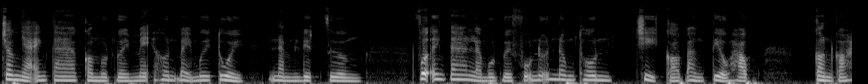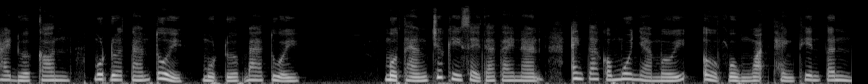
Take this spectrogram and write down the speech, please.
Trong nhà anh ta còn một người mẹ hơn 70 tuổi, nằm liệt giường. Vợ anh ta là một người phụ nữ nông thôn, chỉ có bằng tiểu học. Còn có hai đứa con, một đứa 8 tuổi, một đứa 3 tuổi. Một tháng trước khi xảy ra tai nạn, anh ta có mua nhà mới ở vùng ngoại thành Thiên Tân.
